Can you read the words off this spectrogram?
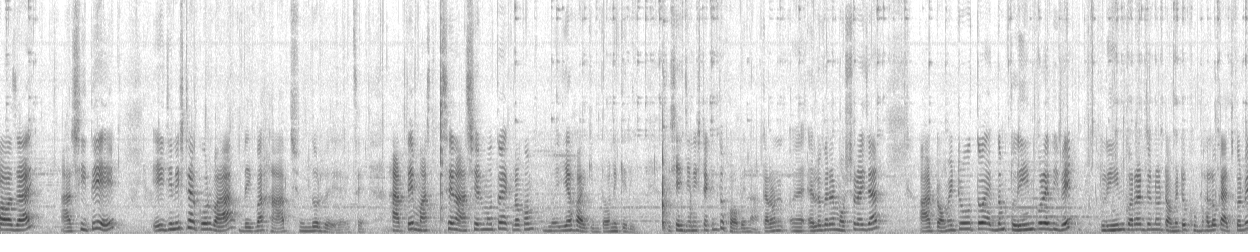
পাওয়া যায়। আর শীতে এই জিনিসটা করবা, দেখবা হাত সুন্দর হয়ে গেছে। হাতে মাছের আঁশের মতো একরকম ইয়ে হয় কিন্তু অনেকেরই। সেই জিনিসটা কিন্তু হবে না। কারণ অ্যালোভেরার ময়শ্চারাইজার আর টমেটো তো একদম ক্লিন করে দিবে। ক্লিন করার জন্য টমেটো খুব ভালো কাজ করবে।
